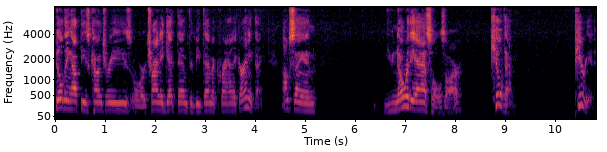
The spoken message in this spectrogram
building up these countries or trying to get them to be democratic or anything. I'm saying you know where the assholes are, kill them. Period.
